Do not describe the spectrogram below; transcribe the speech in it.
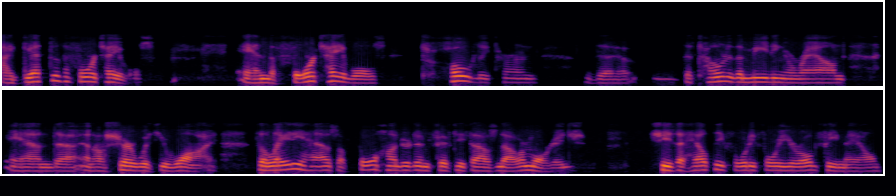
I get to the four tables, and the four tables totally turned the the tone of the meeting around and uh, and I'll share with you why. The lady has a four hundred and fifty thousand dollar mortgage. She's a healthy forty four year old female,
